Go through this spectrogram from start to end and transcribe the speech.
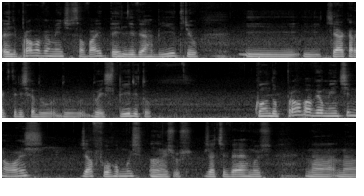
ele provavelmente só vai ter livre-arbítrio, e, e, que é a característica do, do, do espírito, quando provavelmente nós já formos anjos, já tivermos na, na,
